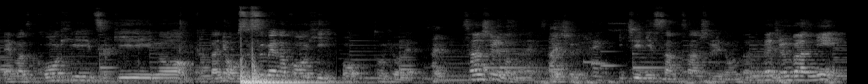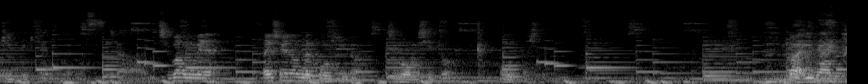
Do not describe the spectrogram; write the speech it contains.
えーまずコーヒー好きの方におすすめのコーヒーを投票で。はい。3種類飲んだね3種類、は123と3種類飲んだので順番に聞いていきたいと思います。じゃあ1番目最初に飲んだコーヒーが一番美味しいと思った人はい。ないと、ま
